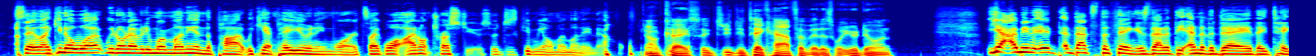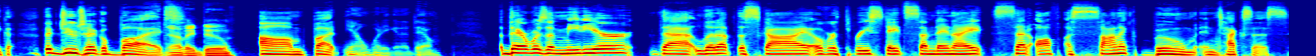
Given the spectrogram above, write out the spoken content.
say like, you know what? We don't have any more money in the pot. We can't pay you anymore. It's like, well, I don't trust you, so just give me all my money now. Okay. So you, you take half of it is what you're doing. Yeah, I mean, it, that's the thing is that at the end of the day, they take they do take a bite. Yeah, they do. Um, but you know, what are you going to do? There was a meteor that lit up the sky over three states Sunday night, set off a sonic boom in Texas.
